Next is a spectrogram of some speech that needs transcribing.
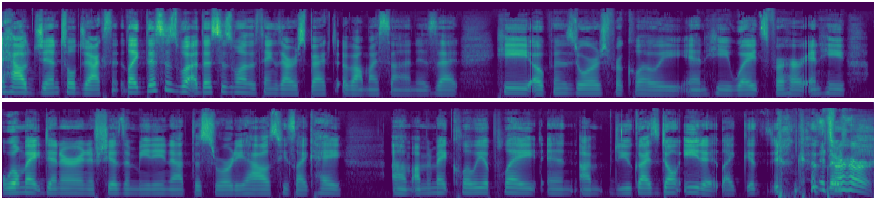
how gentle Jackson like this is what this is one of the things I respect about my son is that he opens doors for Chloe and he waits for her and he will make dinner and if she has a meeting at the sorority house he's like hey um, I'm gonna make Chloe a plate, and um, do you guys don't eat it. Like it's it's for her.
